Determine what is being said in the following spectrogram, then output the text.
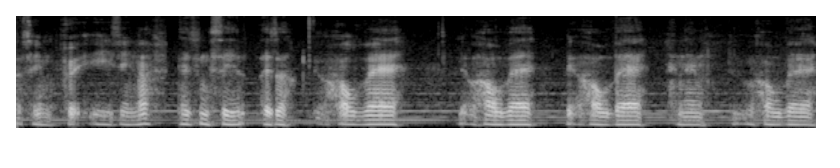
that seemed pretty easy enough. As you can see there's a little hole there little hole there little hole there and then little hole there.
